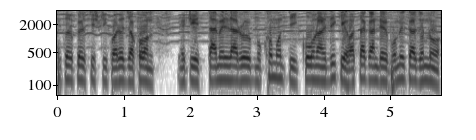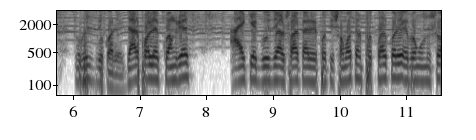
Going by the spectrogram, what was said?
বিতর্কের সৃষ্টি করে যখন এটি তামিলনাড়ুর মুখ্যমন্ত্রী করুণানিধিকে হত্যাকাণ্ডের ভূমিকার জন্য অভিযুক্ত করে, যার ফলে কংগ্রেস আইকে গুজরাল সরকারের প্রতি সমর্থন প্রত্যাহার করে এবং উনিশশো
